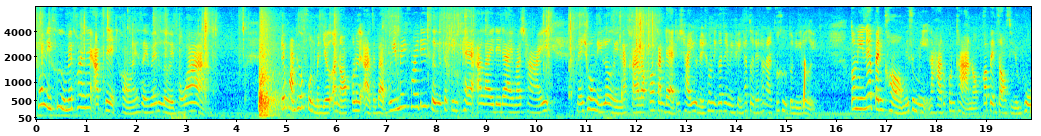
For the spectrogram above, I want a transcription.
ช่วงนี้คือไม่ค่อยได้อัปเดตของในเซเว่นเลย เพราะว่า ด้วยความที่ว่าฝุ่นมันเยอะอะเนาะก็เลยอาจจะแบบเฮ้ยไม่ค่อยได้ซื้อสกินแคร์อะไรใด ๆ มาใช้ในช่วงนี้เลยนะคะ แล้วก็กันแดดที่ใช้อยู่ในช่วงนี้ก็จะมีเพียงแค่ตัวเดียวเท่านั้นก็คือตัวนี้เลย ตัวนี้เนี่ยเป็นของมิซูมินะคะ ทุกคนค่ะเนาะก็เป็นซองสีชมพู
